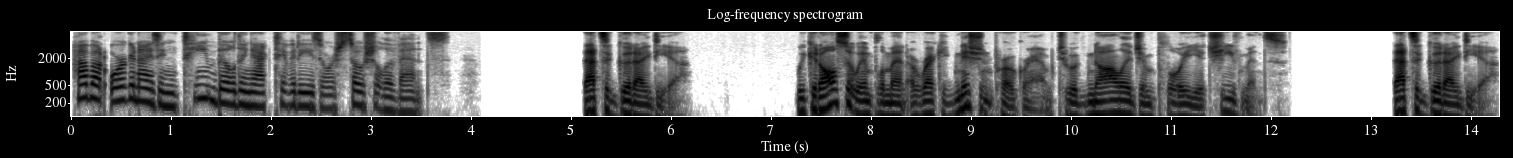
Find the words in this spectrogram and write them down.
How about organizing team building activities or social events? That's a good idea. We could also implement a recognition program to acknowledge employee achievements. That's a good idea.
